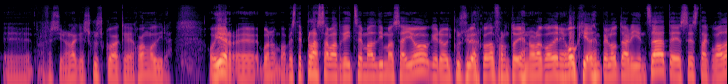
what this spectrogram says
eh, profesionalak eskuzkoak eh, joango dira. Oier, eh, bueno, ba, beste plaza bat gehitzen baldin bazaio, gero ikusi beharko da frontoia nolako den egokia den pelotari entzat, eh, zestakoa da,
